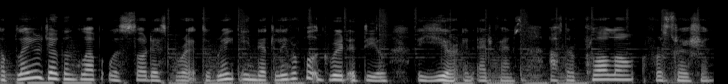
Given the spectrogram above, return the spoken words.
A player Jurgen Klopp was so desperate to bring in that Liverpool agreed a deal a year in advance after prolonged frustration.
